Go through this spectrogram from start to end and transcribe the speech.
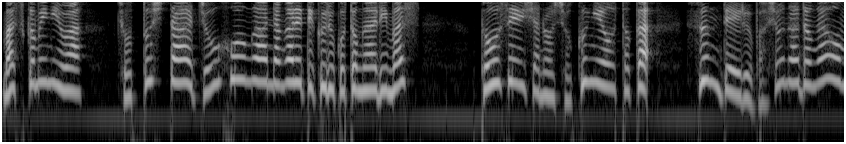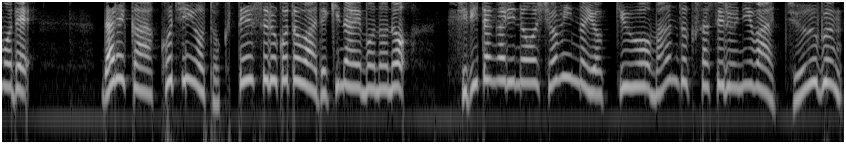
マスコミにはちょっとした情報が流れてくることがあります。当選者の職業とか住んでいる場所などが主で誰か個人を特定することはできないものの知りたがりの庶民の欲求を満足させるには十分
